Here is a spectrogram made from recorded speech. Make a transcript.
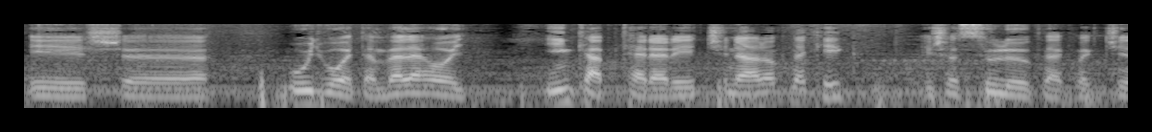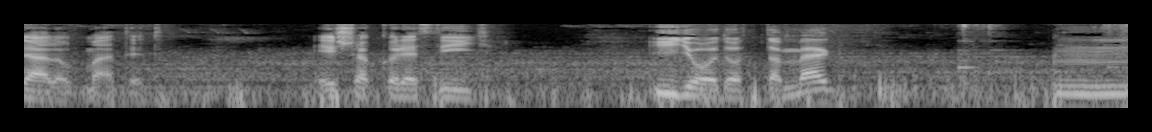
és úgy voltam vele, hogy inkább tererét csinálok nekik, és a szülőknek meg csinálok mátét. És akkor ezt így, így oldottam meg. Mm,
